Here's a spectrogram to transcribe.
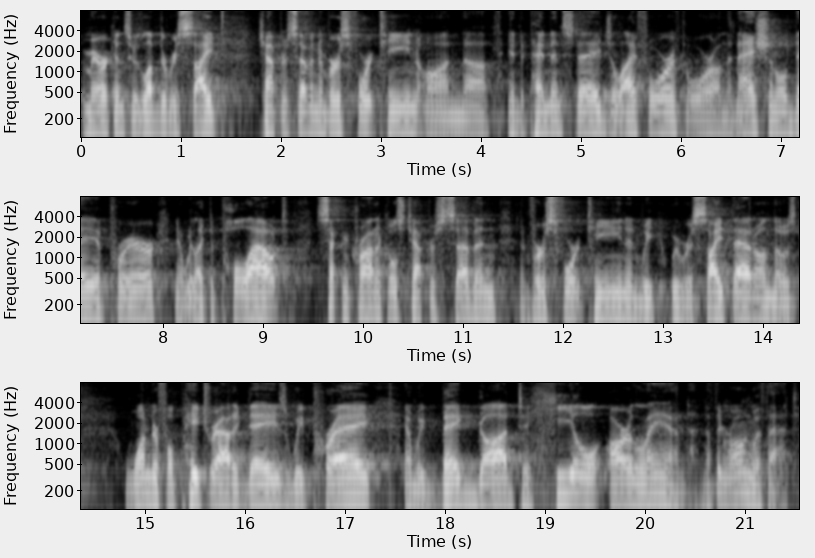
Americans who love to recite chapter 7 and verse 14 on uh, Independence Day, July 4th, or on the National Day of Prayer. You know, we like to pull out Second Chronicles chapter 7 and verse 14, and we, we recite that on those wonderful patriotic days, we pray and we beg God to heal our land. Nothing wrong with that.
